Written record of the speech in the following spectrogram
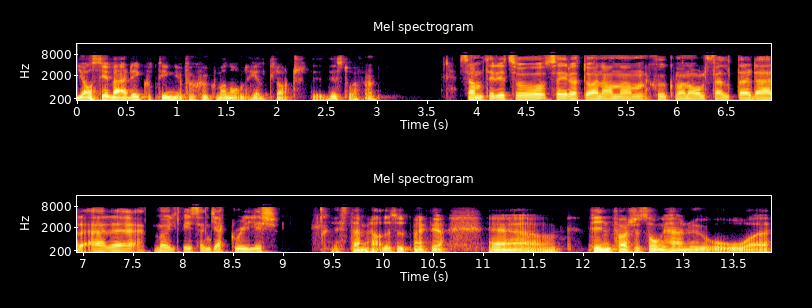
jag ser värde i Coutinho för 7,0 helt klart. Det, det står jag för. Samtidigt så säger du att du har en annan 7,0 fältare där, är det möjligtvis en Jack Grealish? Det stämmer alldeles utmärkt det. Eh, fin försäsong här nu och eh,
